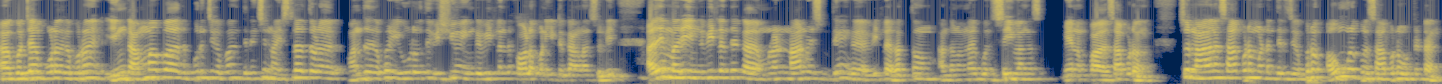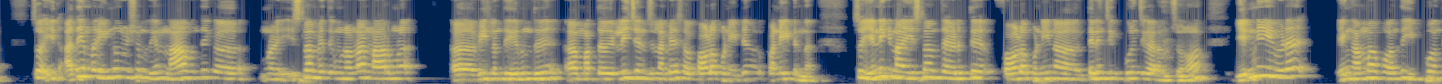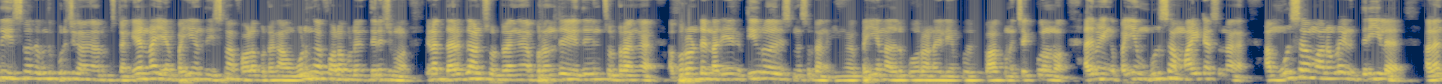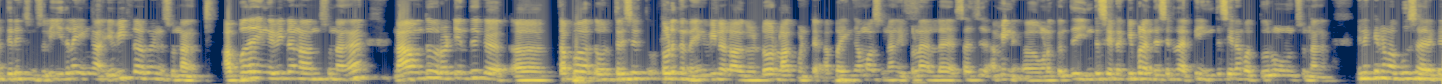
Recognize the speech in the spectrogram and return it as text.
நான் கொஞ்சம் போனதுக்கப்புறம் எங்கள் எங்க அம்மா அப்பா அது புரிஞ்சுக்கப்புறம் தெரிஞ்சு நான் இஸ்லாத்தோட வந்ததுக்கப்புறம் இவ்வளவு விஷயம் எங்க வீட்ல இருந்து ஃபாலோ பண்ணிட்டு இருக்காங்கன்னு சொல்லி அதே மாதிரி எங்க வீட்ல இருந்து முன்னாடி நான்வெஜ் பத்தி எங்க வீட்டில் ரத்தம் அந்த மாதிரி கொஞ்சம் செய்வாங்க. மேலும் சாப்பிடுவாங்க. ஸோ நான் சாப்பிட மாட்டேன் தெரிஞ்சதுக்கப்புறம் அவங்களும் இப்போ சாப்பிட விட்டுட்டாங்க. ஸோ அதே மாதிரி இன்னொரு விஷயம் பார்த்தீங்கன்னா நான் வந்து முன்னாடி இஸ்லாமியத்துக்கு முன்னாடி நார்மலா வீட்ல இருந்து இருந்து மற்ற ரிலீஜன்ஸ் எல்லாமே ஃபாலோ பண்ணிட்டு பண்ணிட்டு இருந்தேன். ஸோ என்னைக்கு நான் இஸ்லாமத்தை எடுத்து ஃபாலோ பண்ணி நான் தெரிஞ்சு புரிஞ்சுக்க ஆரம்பிச்சோம் என்னையை விட எங்க அம்மா அப்பா வந்து இப்போ வந்து இஸ்லாத்தை வந்து புரிச்சுக்க ஆரம்பிச்சிட்டாங்க. ஏன்னா என் பையன் வந்து இஸ்லாம் ஃபாலோ பண்றாங்க. அவங்க ஒழுங்கா ஃபாலோ பண்ணு தெரிஞ்சுக்கணும். ஏன்னா தர்கான்னு சொல்றாங்க அப்புறம் வந்து இதுன்னு சொல்றாங்க. அப்புறம் வந்து நிறைய தீவிரவாதிஸ்ட்னு சொல்றாங்க. எங்க பையன் அதுல போறானா இல்லையா போய் பார்க்கணும் செக் பண்ணணும். அதே மாதிரி எங்க பையன் முழுசா மாறிட்டான்னு சொன்னாங்க. முழுசா மாறின கூட எனக்கு தெரியல. அதெல்லாம் தெரிஞ்சுன்னு சொல்லி இதெல்லாம் எங்க வீட்டுல இருக்கும் என்ன சொன்னாங்க. அப்போதான் எங்க வீட்டுல நான் வந்து சொன்னாங்க நான் வந்து ஒரு வாட்டி வந்து தப்பா ஒரு திருச்சி தொழுதுனேன் எங்க வீட்டுல டோர் லாக் பண்ணிட்டேன் அப்ப எங்க அம்மா சொன்னாங்க இப்பெல்லாம் இல்ல. சஜ் ஐ மீன் உனக்கு வந்து இந்த சைடு கிப்பல இந்த சைடு தான் இருக்கு. இந்த சைடு பத்து தூரணும்னு சொன்னாங்க. எனக்கு என்னமா புதுசா இருக்கு?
